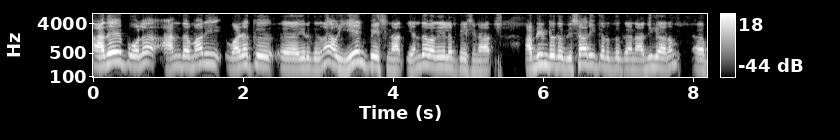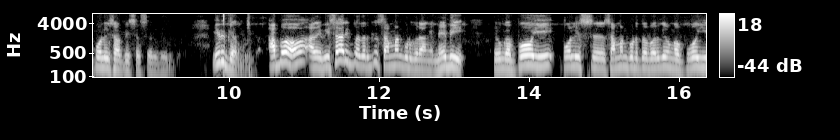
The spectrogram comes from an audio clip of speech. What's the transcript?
அதே போல அந்த மாதிரி வழக்கு இருக்குதுன்னா அவர் ஏன் பேசினார்? எந்த வகையில பேசினார்? அப்படின்றத விசாரிக்கிறதுக்கான அதிகாரம் போலீஸ் ஆஃபீஸர்ஸ் இருக்குது இருக்கு. அப்போ அதை விசாரிப்பதற்கு சம்மன் கொடுக்குறாங்க. மேபி இவங்க போய் போலீஸ் சம்மன் கொடுத்த பிறகு இவங்க போய்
